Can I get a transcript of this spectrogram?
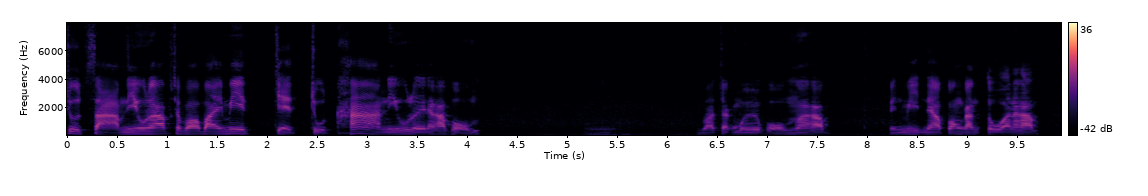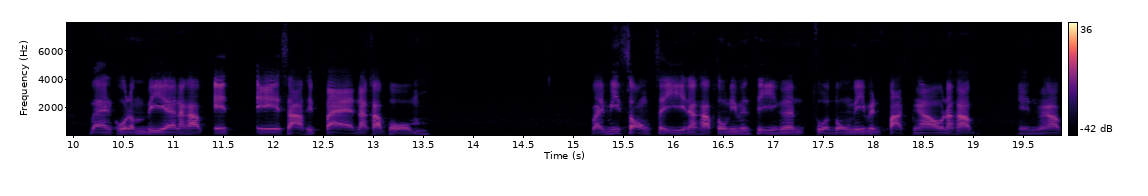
12.3 นิ้วนะครับ เฉพาะใบมีด 7.5 นิ้วเลยนะครับผมมวัดจากมือผมนะครับ เป็นมีดแนวป้องกันตัวนะครับ แบรนด์โคลัมเบียนะครับ SA 38นะครับผมใบมีดสองสีนะครับ ตรงนี้เป็นสีเงินส่วนตรงนี้เป็นปัดเงานะครับ เห็นไหมครับ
